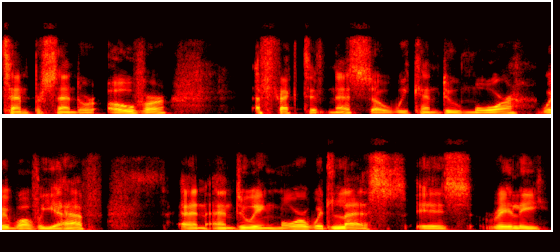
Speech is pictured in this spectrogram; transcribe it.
10% or over effectiveness. So we can do more with what we have. And, and doing more with less is really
